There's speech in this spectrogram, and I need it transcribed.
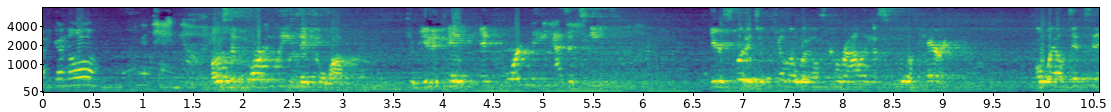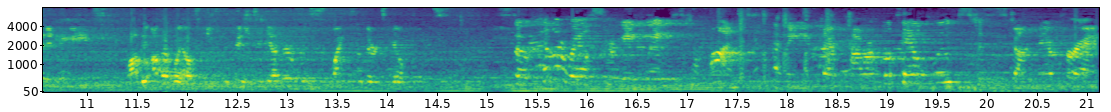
Most importantly, they cooperate, communicate, and coordinate as a team. Here's footage of killer whales corralling a school of herring. A whale dips in and eats, while the other whales keep the fish together with swipes of their tail fins. So killer whales create ways to hunt, and they use their powerful tail flukes to stun their prey.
